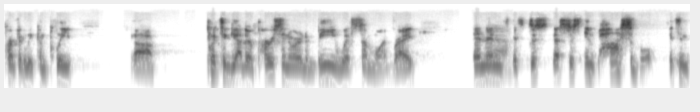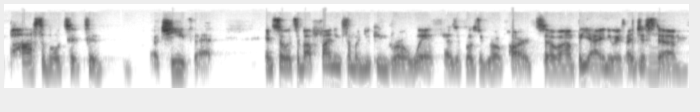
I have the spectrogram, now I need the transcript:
perfectly complete, uh, put together person in order to be with someone, right? And then yeah. it's just that's just impossible. It's impossible to to achieve that. And so it's about finding someone you can grow with as opposed to grow apart. So um, but yeah anyways i just mm-hmm. um,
